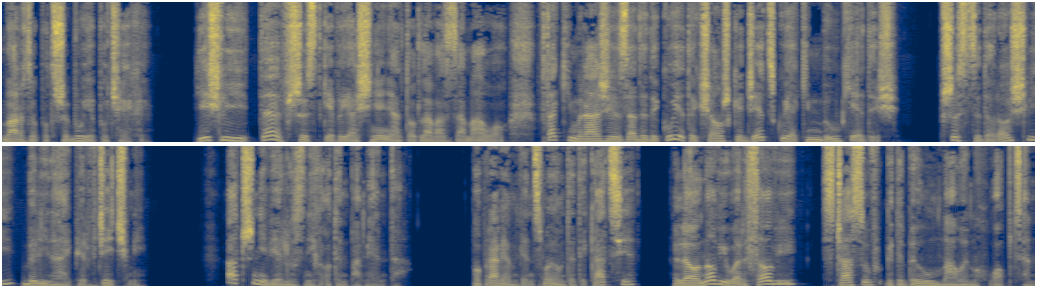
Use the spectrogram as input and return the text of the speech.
Bardzo potrzebuje pociechy. Jeśli te wszystkie wyjaśnienia to dla was za mało, w takim razie zadedykuję tę książkę dziecku, jakim był kiedyś. Wszyscy dorośli byli najpierw dziećmi, acz niewielu z nich o tym pamięta. Poprawiam więc moją dedykację Leonowi Werthowi z czasów, gdy był małym chłopcem.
